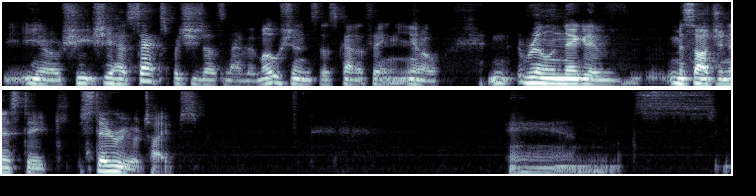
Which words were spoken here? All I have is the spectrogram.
you know she she has sex but she doesn't have emotions this kind of thing you know really negative misogynistic stereotypes and let's see.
